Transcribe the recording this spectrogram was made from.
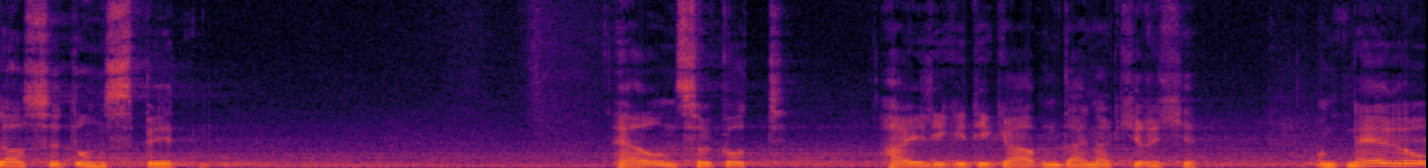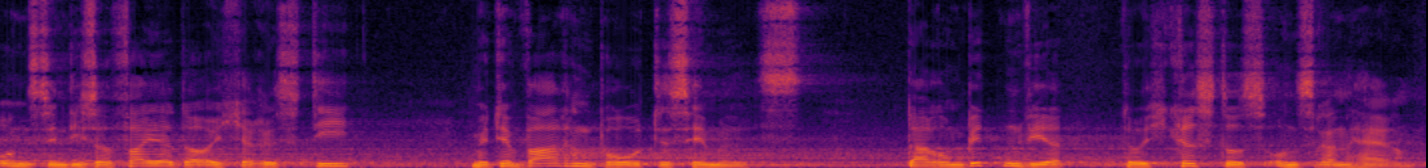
Lasset uns beten. Herr unser Gott, heilige die Gaben deiner Kirche und nähre uns in dieser Feier der Eucharistie mit dem wahren Brot des Himmels. Darum bitten wir durch Christus unseren Herrn.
